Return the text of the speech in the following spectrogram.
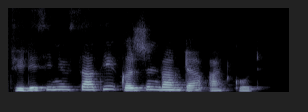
જીડીસી ન્યૂઝ સાથે કરશન બામટા આટકોટ.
